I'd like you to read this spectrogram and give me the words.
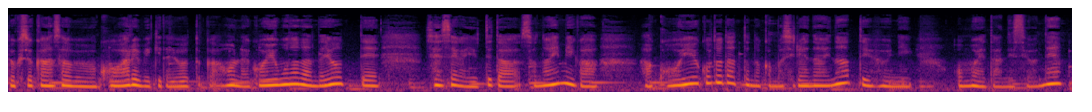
読書感想文はこうあるべきだよとか本来こういうものなんだよって先生が言ってたその意味があこういうことだったのかもしれないなっていうふうに思えたんですよね。う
